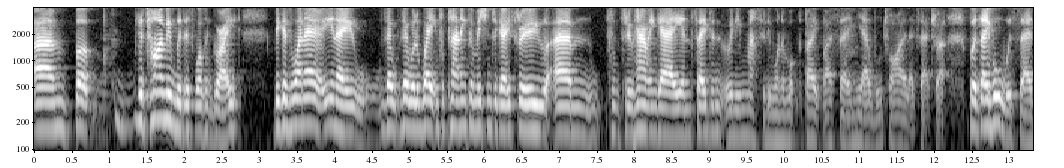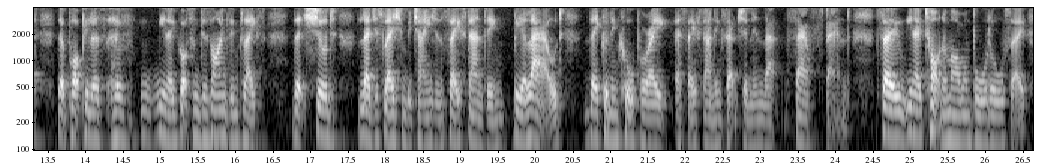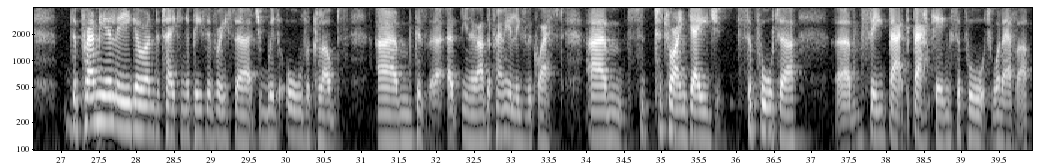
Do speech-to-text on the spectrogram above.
Um, but the timing with this wasn't great because when you know they, they were waiting for planning permission to go through um, from through Haringey and so didn't really massively want to rock the boat by saying yeah we'll trial etc. But they've always said that Populous have you know got some designs in place that should legislation be changed and safe standing be allowed, they could incorporate a safe standing section in that south stand. So you know Tottenham are on board also the Premier League are undertaking a piece of research with all the clubs because uh, uh, you know at the Premier League's request um, to, to try and gauge supporter um, feedback, backing, support, whatever.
